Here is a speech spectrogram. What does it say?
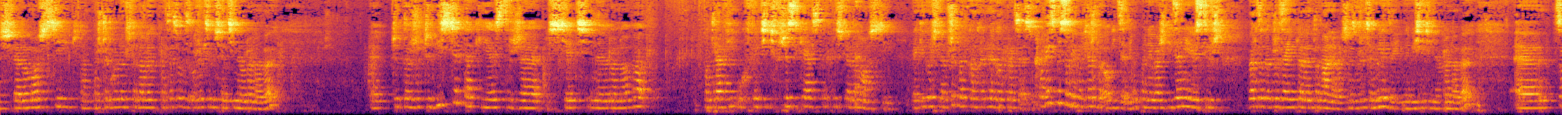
świadomości, czy tam poszczególnych świadomych procesów z użyciem sieci neuronowych. Czy to rzeczywiście tak jest, że sieć neuronowa potrafi uchwycić wszystkie aspekty świadomości? Jakiegoś na przykład konkretnego procesu. Powiedzmy sobie chociażby o widzeniu, ponieważ widzenie jest już bardzo dobrze zaimplementowane właśnie z użyciem między innymi sieci neuronowych, e, co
